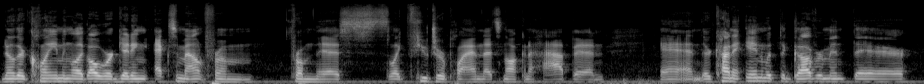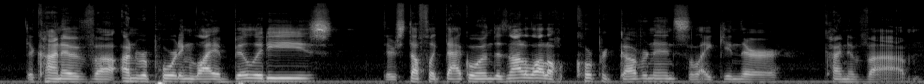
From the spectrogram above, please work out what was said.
you know they're claiming like oh we're getting x amount from from this like future plan that's not going to happen and they're kind of in with the government there they're kind of uh, unreporting liabilities there's stuff like that going on. there's not a lot of corporate governance like in their kind of um,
